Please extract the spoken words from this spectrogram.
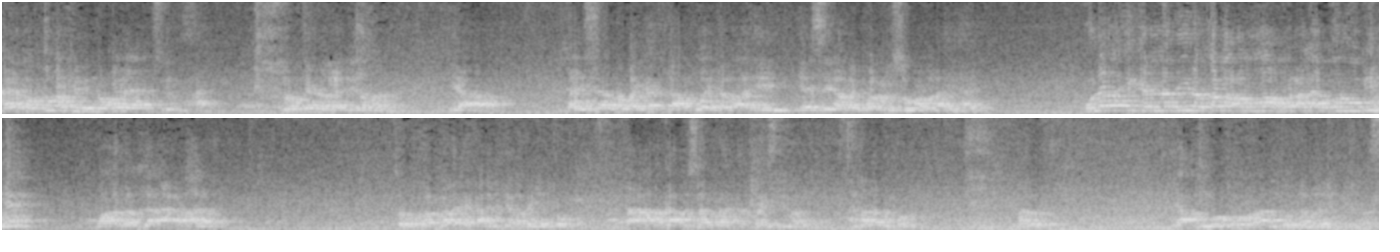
كيف اكتب في من نقول يا أسلم معانا لو تهلوا عندنا يا تيسر ويكتب ويتباهي يسير ويقرص وباهي هاي أولئك الذين طبع الله على قلوبهم وأضل أعمالهم. سورة بركة على الدنيا مريتو تا مكا مسرح كويس المرة أما لا نقول يا أمو القرآن تقول لا بس.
